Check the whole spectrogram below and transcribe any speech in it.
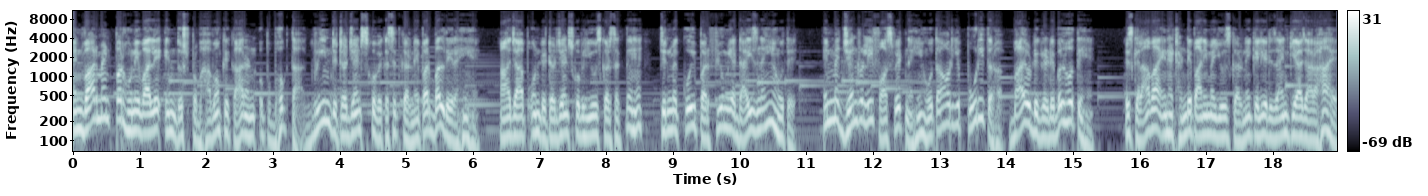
एनवायरमेंट पर होने वाले इन दुष्प्रभावों के कारण उपभोक्ता ग्रीन डिटर्जेंट्स को विकसित करने पर बल दे रहे हैं। आज आप उन डिटर्जेंट्स को भी यूज़ कर सकते हैं, जिनमें कोई परफ्यूम या डाइज नहीं होते। इनमें जनरली फॉस्फेट नहीं होता और ये पूरी तरह बायोडिग्रेडेबल होते हैं। इसके अलावा इन्हें ठंडे पानी में यूज़ करने के लिए डिज़ाइन किया जा रहा है।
